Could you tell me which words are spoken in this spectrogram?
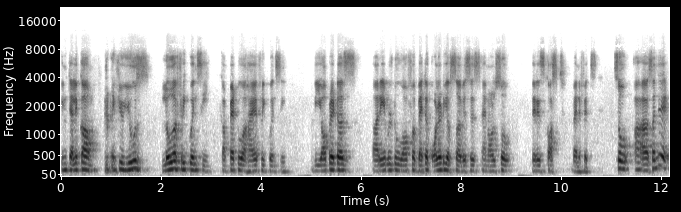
in telecom, if you use lower frequency compared to a higher frequency, the operators are able to offer better quality of services and also there is cost benefits. So, uh, Sanjay,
